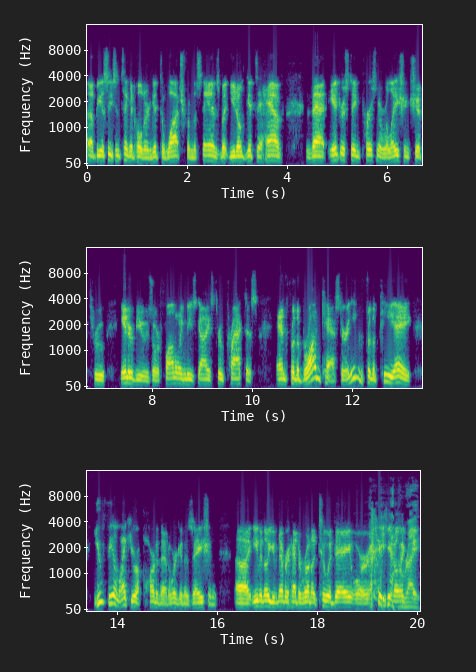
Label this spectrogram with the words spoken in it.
uh, be a season ticket holder and get to watch from the stands, but you don't get to have that interesting personal relationship through interviews or following these guys through practice. And for the broadcaster and even for the PA, you feel like you're a part of that organization, uh, even though you've never had to run a two a day or, you know, right.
